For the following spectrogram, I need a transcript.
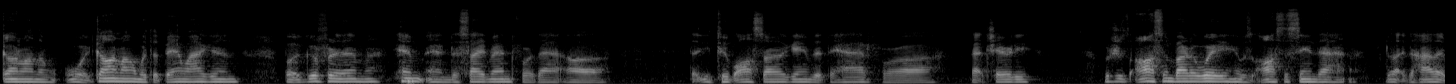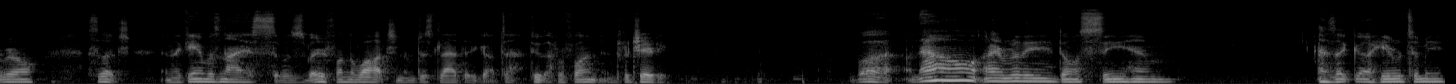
gone on the gone on with the bandwagon. But good for them, him and the sidemen for that. Uh, that YouTube All Star game that they had for uh, that charity, which was awesome by the way. It was awesome seeing that, like the highlight reel, such. And the game was nice. It was very fun to watch, and I'm just glad that he got to do that for fun and for charity. But now I really don't see him as like a hero to me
